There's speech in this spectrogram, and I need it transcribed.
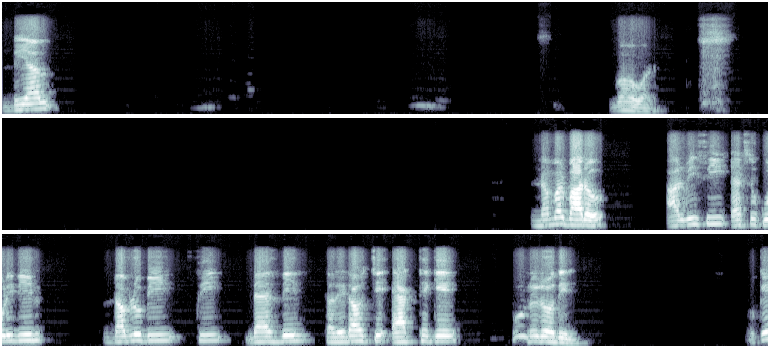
ডিয়াল গহ্বর। নাম্বার বারো আরবিসি একশো কুড়ি দিন ডাব্লিউ সি ড্যাশ দিন, তাহলে এটা হচ্ছে এক থেকে পনেরো দিন। ওকে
